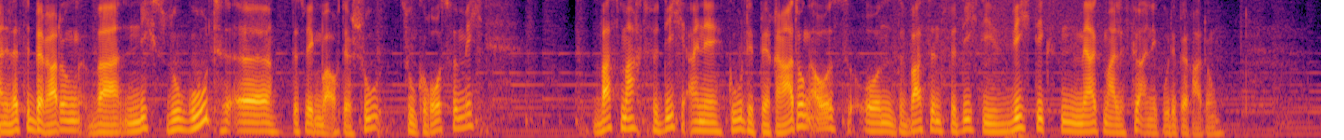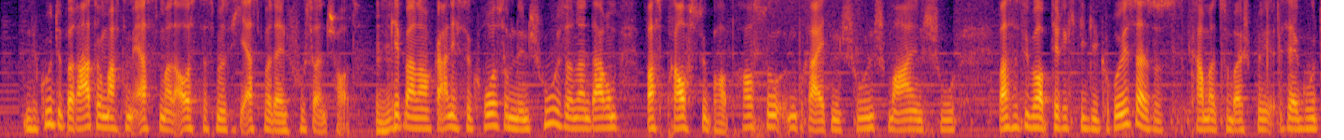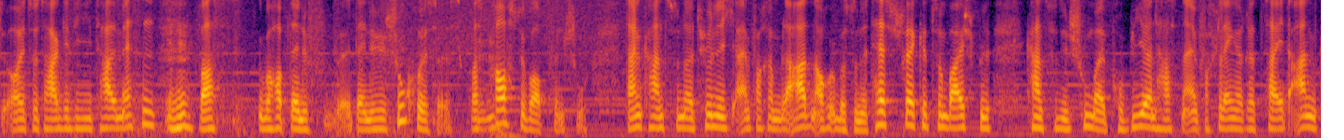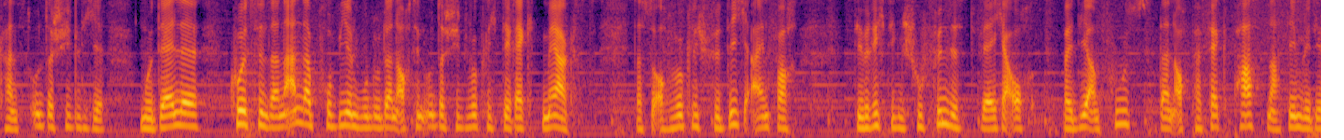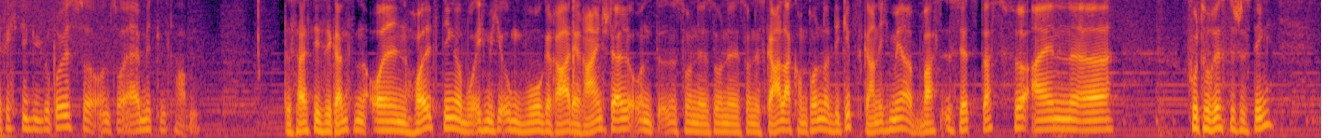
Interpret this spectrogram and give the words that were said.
Meine letzte Beratung war nicht so gut, äh, deswegen war auch der Schuh zu groß für mich. Was macht für dich eine gute Beratung aus und was sind für dich die wichtigsten Merkmale für eine gute Beratung? Eine gute Beratung macht im ersten Mal aus, dass man sich erstmal deinen Fuß anschaut. Mhm. Es geht man auch gar nicht so groß um den Schuh, sondern darum, was brauchst du überhaupt? Brauchst du einen breiten Schuh, einen schmalen Schuh? Was ist überhaupt die richtige Größe? Also das kann man zum Beispiel sehr gut heutzutage digital messen, mhm. was überhaupt deine, deine Schuhgröße ist. Was mhm. brauchst du überhaupt für einen Schuh? Dann kannst du natürlich einfach im Laden, auch über so eine Teststrecke zum Beispiel, kannst du den Schuh mal probieren, hast eine einfach längere Zeit an, kannst unterschiedliche Modelle kurz hintereinander probieren, wo du dann auch den Unterschied wirklich direkt merkst. Dass du auch wirklich für dich einfach den richtigen Schuh findest, welcher auch bei dir am Fuß dann auch perfekt passt, nachdem wir die richtige Größe und so ermittelt haben. Das heißt, diese ganzen ollen Holzdinger, wo ich mich irgendwo gerade reinstelle und so eine, so eine, so eine Skala kommt runter, die gibt es gar nicht mehr. Was ist jetzt das für ein äh, futuristisches Ding?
